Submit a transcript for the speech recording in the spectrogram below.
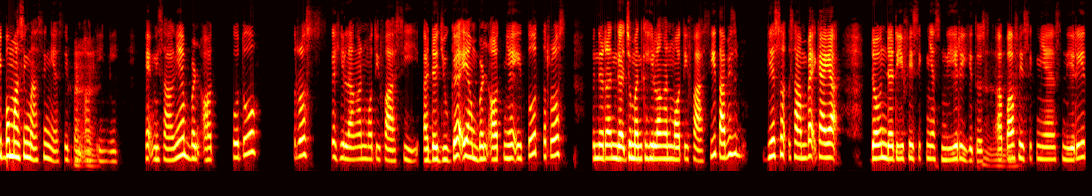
tipe masing-masing ya si burnout Mm-mm. ini. Kayak misalnya burnoutku tuh terus kehilangan motivasi. Ada juga yang burnoutnya itu terus beneran nggak cuman kehilangan motivasi, tapi dia sa- sampai kayak down dari fisiknya sendiri gitu. Hmm. Apa fisiknya sendiri,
